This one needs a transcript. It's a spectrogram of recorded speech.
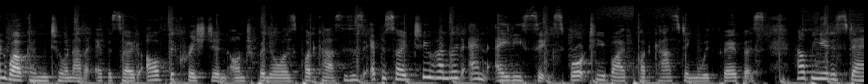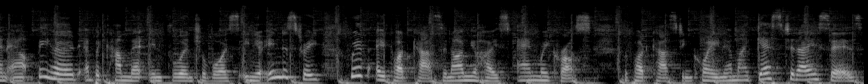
and welcome to another episode of the Christian Entrepreneurs Podcast. This is episode 286, brought to you by Podcasting with Purpose, helping you to stand out, be heard, and become that influential voice in your industry with a podcast. And I'm your host, Anne Marie Cross, the podcasting queen. And my guest today says,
